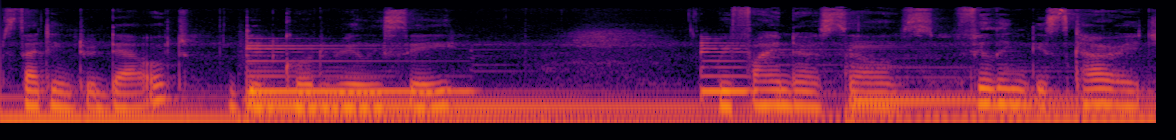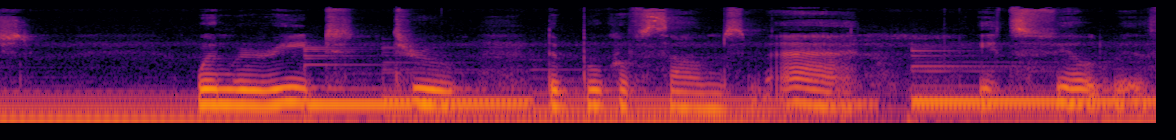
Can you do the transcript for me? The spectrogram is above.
starting to doubt did God really say? We find ourselves feeling discouraged when we read through the book of Psalms. Man, it's filled with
